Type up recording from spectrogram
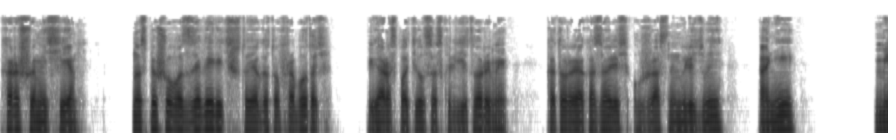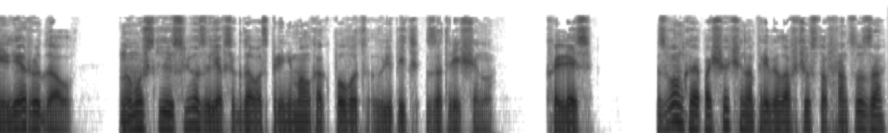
«Хорошо, месье, но спешу вас заверить, что я готов работать. Я расплатился с кредиторами, которые оказались ужасными людьми. Они...» Миллер рыдал, но мужские слезы я всегда воспринимал как повод влепить за трещину. Хлясь! Звонкая пощечина привела в чувство француза,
